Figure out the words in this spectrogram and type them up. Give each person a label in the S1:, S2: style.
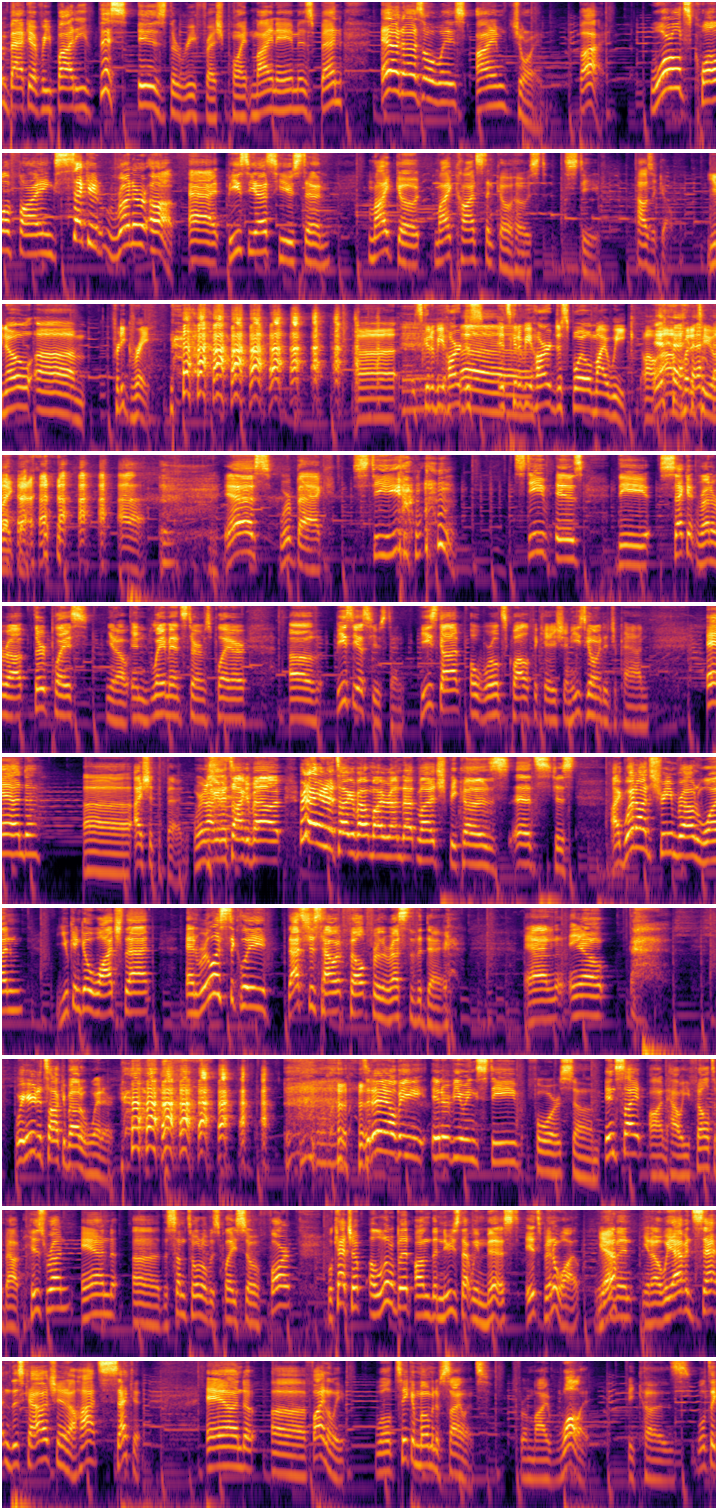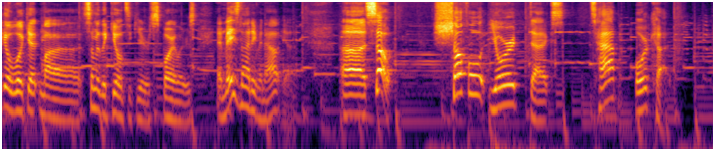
S1: Welcome back, everybody. This is the Refresh Point. My name is Ben, and as always, I'm joined by World's qualifying second runner up at BCS Houston, my GOAT, my constant co host, Steve. How's it going?
S2: You know, um, pretty great. uh, it's gonna be hard to s it's gonna be hard to spoil my week. I'll, I'll put it to you like that.
S1: Yes, we're back. Steve Steve is the second runner-up, third place, you know, in layman's terms player of BCS Houston. He's got a world's qualification. He's going to Japan. And uh I shit the bed. We're not to talk about we're not to talk about my run that much because it's just I went on stream round 1. You can go watch that. And realistically, that's just how it felt for the rest of the day. And, you know, we're here to talk about a winner. Today I'll be interviewing Steve for some insight on how he felt about his run and uh, the sum total of his plays so far. We'll catch up a little bit on the news that we missed. It's been a while. We
S2: Yeah.
S1: haven't, you know, we haven't sat in this couch in a hot second. And uh, finally, we'll take a moment of silence from my wallet because we'll take a look at my some of the Guilty Gear spoilers. And May's not even out yet. Uh, so, shuffle your decks, tap or cut,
